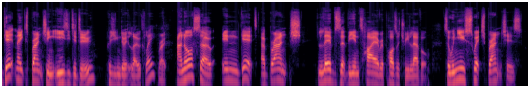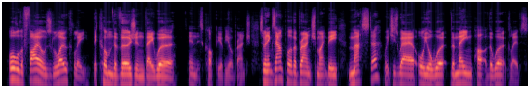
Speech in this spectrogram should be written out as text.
Git makes branching easy to do because you can do it locally. Right. And also in Git, a branch lives at the entire repository level. So when you switch branches, all the files locally become the version they were in this copy of your branch. So an example of a branch might be master, which is where all your work, the main part of the work lives.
